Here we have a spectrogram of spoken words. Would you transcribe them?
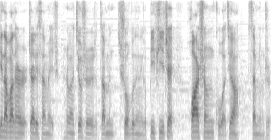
Peanut Butter Jelly Sandwich 是吧？就是咱们说过的那个 BPJ 花生果酱三明治。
